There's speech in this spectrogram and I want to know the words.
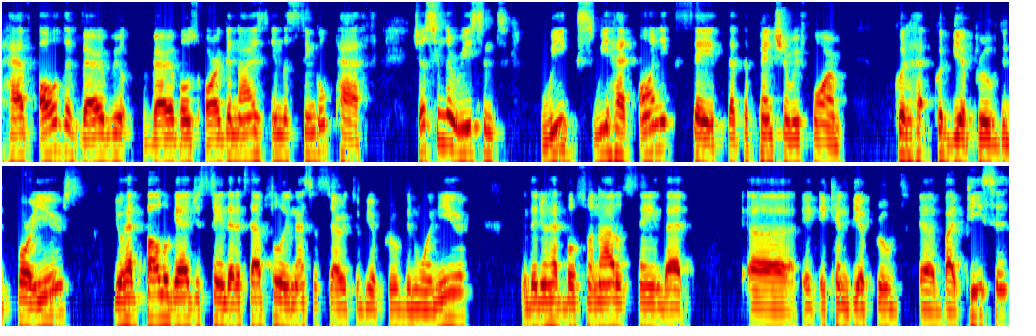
have all the variable, variables organized in a single path. Just in the recent weeks, we had Onyx say that the pension reform could ha- could be approved in four years. You had Paulo Guedes saying that it's absolutely necessary to be approved in one year, and then you had Bolsonaro saying that uh, it, it, can be approved uh, by pieces.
